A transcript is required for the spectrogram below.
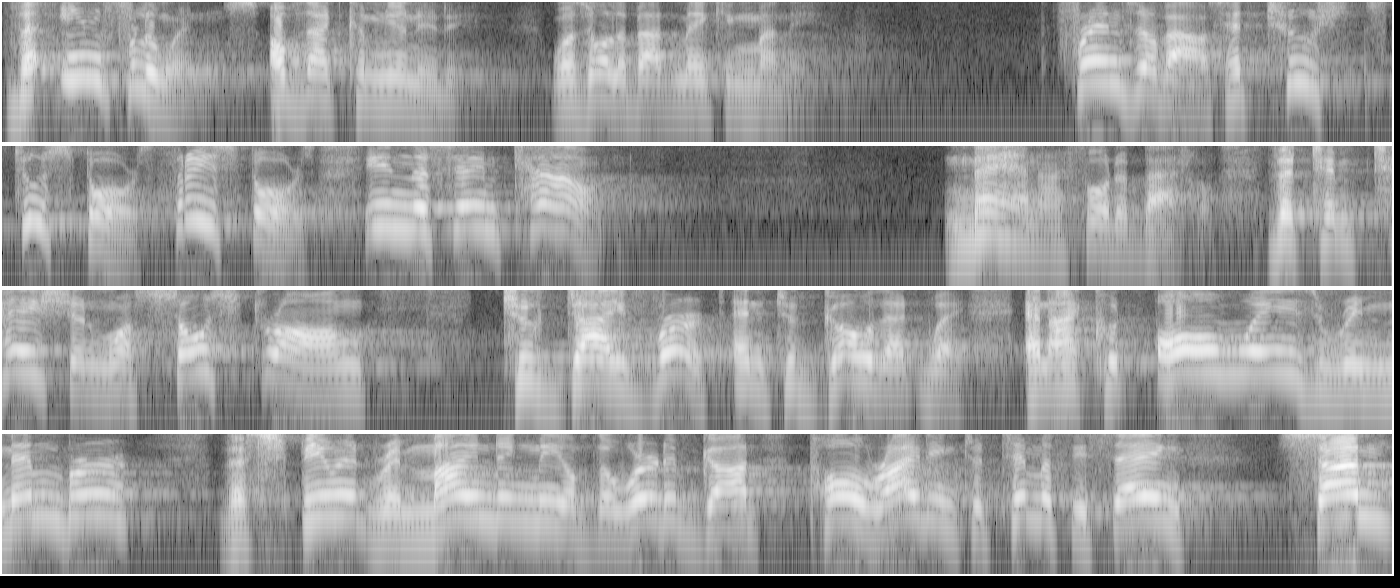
The influence of that community was all about making money. Friends of ours had two, two stores, three stores in the same town. Man, I fought a battle. The temptation was so strong to divert and to go that way. And I could always remember the Spirit reminding me of the Word of God, Paul writing to Timothy saying, Son,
